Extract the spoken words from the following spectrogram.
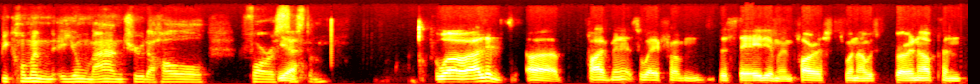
becoming a young man through the whole Forest yeah. system? Well, I lived uh, five minutes away from the stadium in Forest when I was growing up, and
